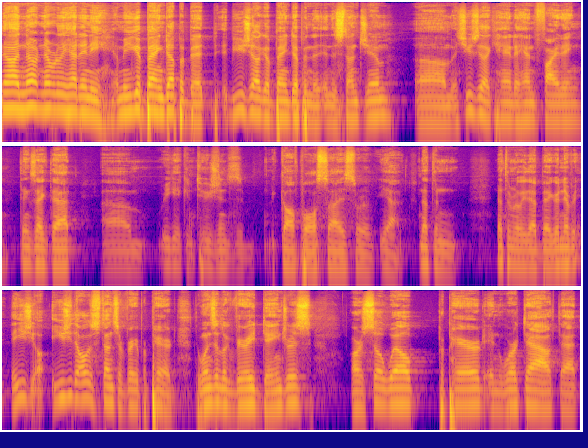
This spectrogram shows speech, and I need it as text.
no, I no, never really had any. I mean, you get banged up a bit. Usually, I get banged up in the in the stunt gym. Um, it's usually like hand to hand fighting, things like that. Um, where you get contusions, golf ball size, sort of. Yeah, nothing, nothing really that big. I never. They usually usually all the stunts are very prepared. The ones that look very dangerous are so well prepared and worked out that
